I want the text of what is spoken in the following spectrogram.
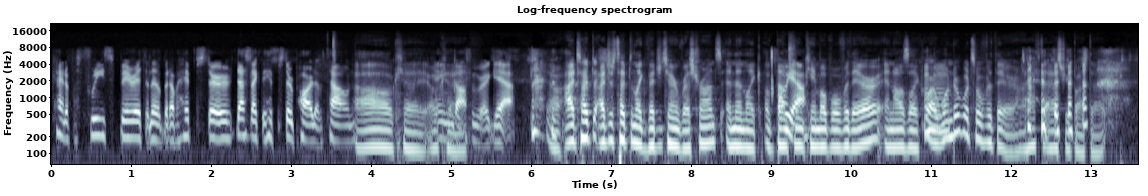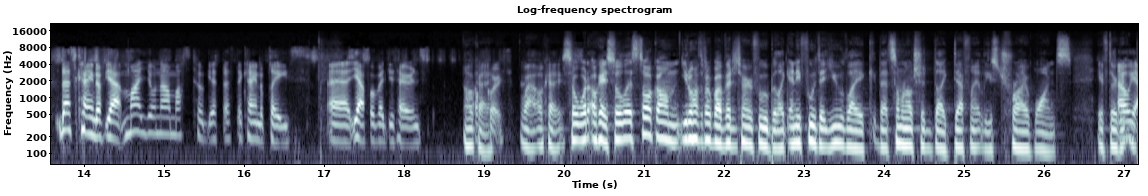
kind of a free spirit, a little bit of a hipster. That's like the hipster part of town. Okay. Okay. In Gothenburg, yeah. I typed. I just typed in like vegetarian restaurants, and then like a bunch of Oh, yeah. Mm-hmm. them came up over there, and I was like, oh, I wonder what's over there. I have to ask you about that. That's kind of yeah, Majorna Masthugget. That's the kind of place, uh, yeah, for vegetarians. Okay. Of course. Wow. Okay. So what? Okay. So let's talk. Um, you don't have to talk about vegetarian food, but like any food that you like that someone else should like definitely at least try once if they're. Oh, gonna- yeah.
